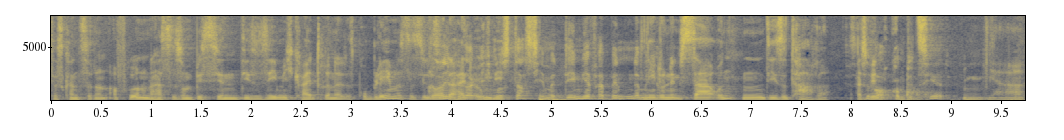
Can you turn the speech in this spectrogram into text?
das kannst du dann aufrühren und dann hast du so ein bisschen diese Sämigkeit drin. Das Problem ist, dass die Leute halt gesagt, irgendwie... Ich muss das hier mit dem hier verbinden, damit... Nee, du nimmst da unten diese Tare. Das also ist aber auch kompliziert. Ja,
